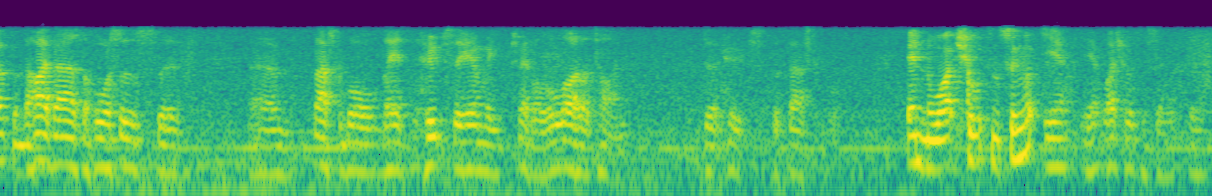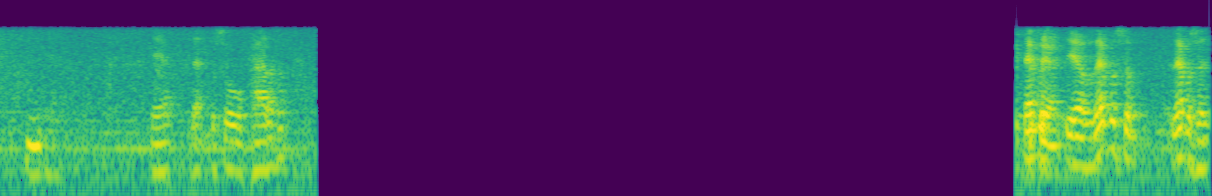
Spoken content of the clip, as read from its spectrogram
Cousins. The high bars, the horses, the um, basketball, they had hoops there, and we spent a lot of time doing hoops with basketball. In the white shorts and singlets. Yeah, yeah, white shorts and singlets, Yeah, Mm. yeah, yeah, that was all part of it. That was Yeah. yeah. that was a that was a,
